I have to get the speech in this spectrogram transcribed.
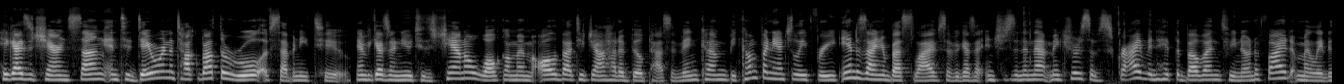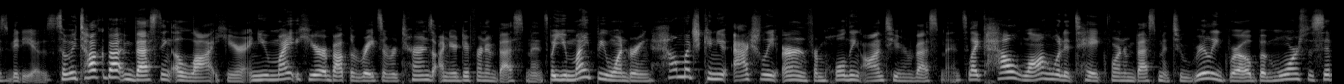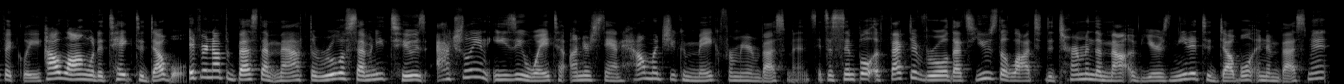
Hey guys, it's Sharon Tseung, and today we're going to talk about the rule of 72. Now, if you guys are new to this channel, welcome. I'm all about teaching you how to build passive income, become financially free, and design your best life. So if you guys are interested in that, make sure to subscribe and hit the bell button to be notified of my latest videos. So we talk about investing a lot here, and you might hear about the rates of returns on your different investments, but you might be wondering, how much can you actually earn from holding on to your investments? Like how long would it take for an investment to really grow, but more specifically, how long would it take to double? If you're not the best at math, the rule of 72 is actually an easy way to understand how much you can make from your investments. It's a simple, effective rule that's used a lot to determine the amount of years needed to double an investment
